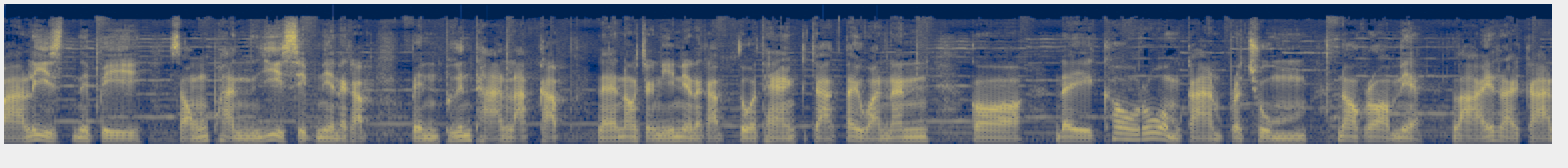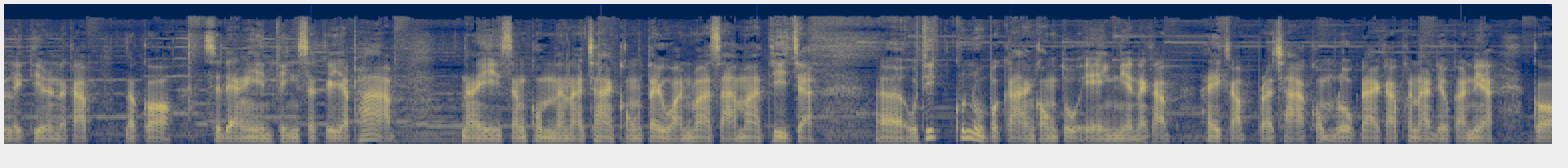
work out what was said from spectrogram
ปารีสในปี 2020 เนี่ยนะครับ เป็นพื้นฐานหลักครับ และนอกจากนี้เนี่ยนะครับ ตัวแทนจากไต้หวันนั้นก็ได้เข้าร่วมการประชุมนอกรอบเนี่ย หลายรายการเลยทีเดียวนะครับ แล้วก็แสดงให้เห็นถึงศักยภาพ ในสังคมนานาชาติของไต้หวันว่าสามารถที่จะอุทิศคุณอุปการของตัวเองเนี่ยนะครับให้กับประชาคมโลกได้ครับขณะเดียวกันเนี่ยก็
